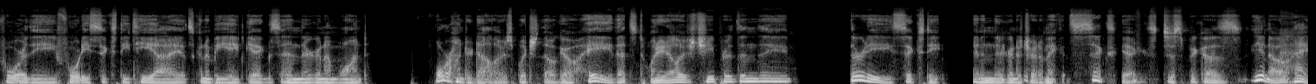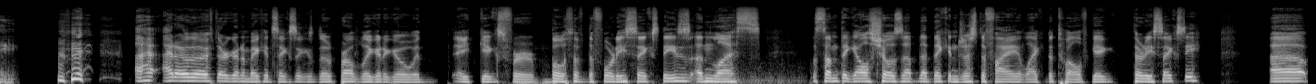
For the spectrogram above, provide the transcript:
for the 4060 Ti. It's going to be eight gigs, and they're going to want four hundred dollars, which they'll go, "Hey, that's twenty dollars cheaper than the 3060," and then they're going to try to make it six gigs, just because you know, hey, I, I don't know if they're gonna make it six gigs. They're probably gonna go with eight gigs for both of the 4060s, unless something else shows up that they can justify, like the 12 gig 3060. Uh,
